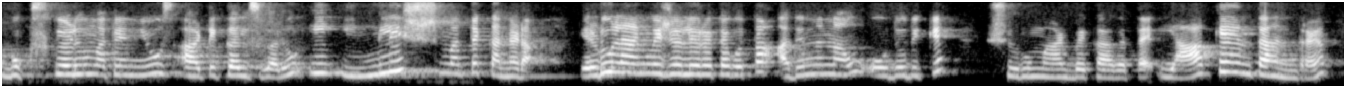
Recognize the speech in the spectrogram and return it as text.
ಬುಕ್ಸ್ಗಳು ಮತ್ತೆ ನ್ಯೂಸ್ ಆರ್ಟಿಕಲ್ಸ್ಗಳು ಈ ಇಂಗ್ಲಿಷ್ ಮತ್ತೆ ಕನ್ನಡ ಎರಡೂ ಲ್ಯಾಂಗ್ವೇಜ್ ಅಲ್ಲಿ ಇರುತ್ತೆ ಗೊತ್ತಾ? ಅದನ್ನ ನಾವು ಓದೋದಿಕ್ಕೆ ಶುರು ಮಾಡ್ಬೇಕಾಗತ್ತೆ. ಯಾಕೆ ಅಂತ ಅಂದ್ರೆ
